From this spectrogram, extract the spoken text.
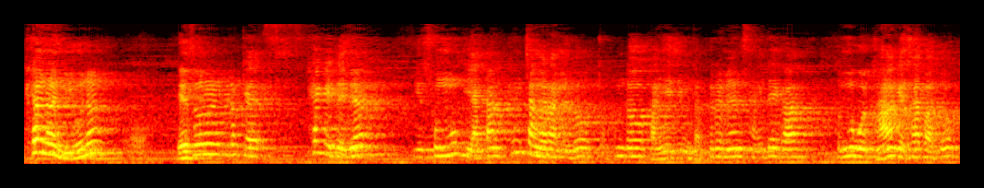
펴는 이유는 내 손을 이렇게 펴게 되면 이 손목이 약간 팽창을 하면서 조금 더 강해집니다. 그러면 상대가 손목을 강하게 잡아도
